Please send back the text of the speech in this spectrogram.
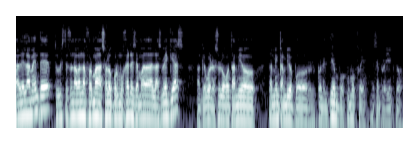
Paralelamente, tuviste una banda formada solo por mujeres llamada Las Bequias, aunque bueno, eso luego también, cambió por, con el tiempo. ¿Cómo fue ese proyecto?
